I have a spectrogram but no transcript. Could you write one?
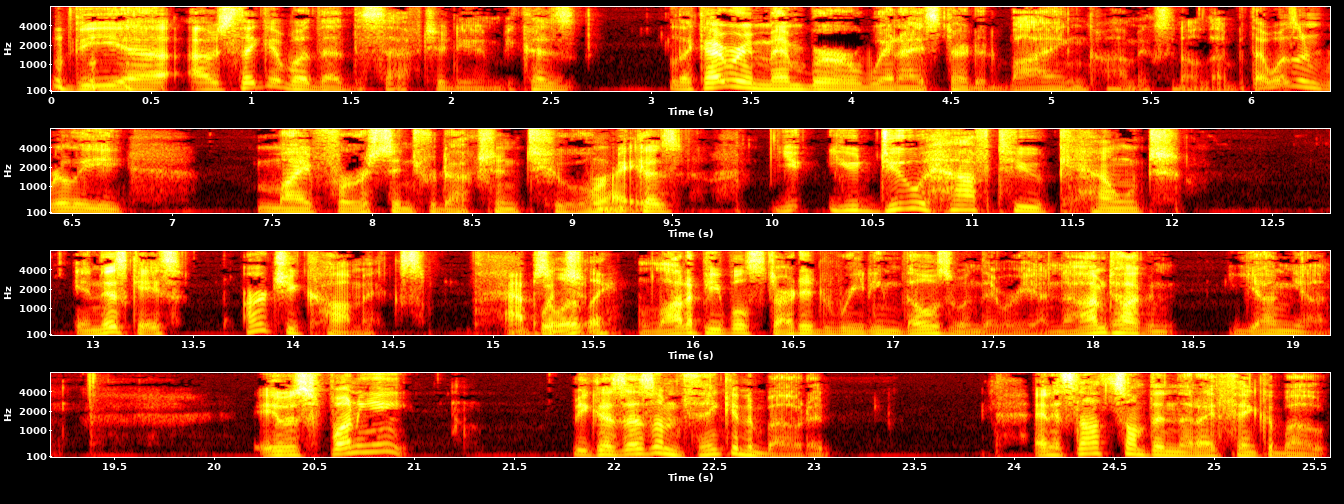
The uh, I was thinking about that this afternoon because, like, I remember when I started buying comics and all that, but that wasn't really my first introduction to them Right. because you you do have to count, in this case, Archie comics. Absolutely. A lot of people started reading those when they were young. Now I'm talking young, young. It was funny because as I'm thinking about it, and it's not something that I think about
